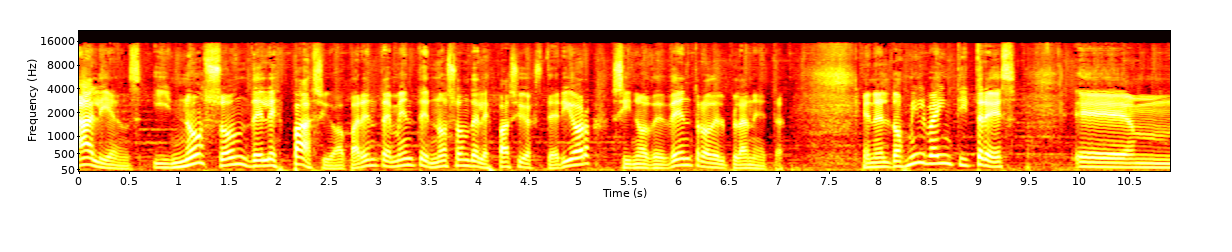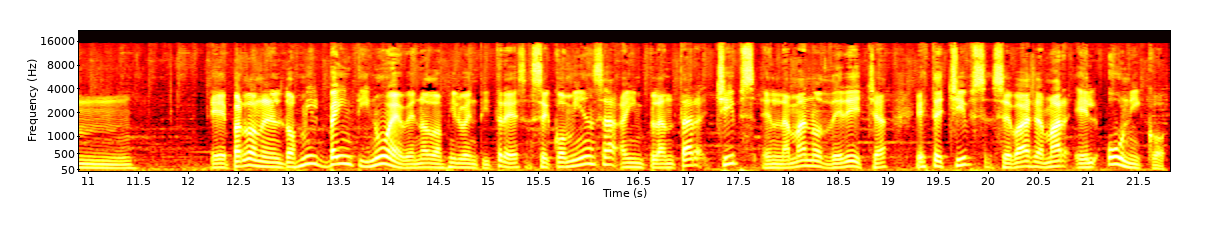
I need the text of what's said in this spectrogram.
aliens y no son del espacio, aparentemente no son del espacio exterior, sino de dentro del planeta. En el 2023 eh, perdón, en el 2029, no 2023, se comienza a implantar chips en la mano derecha. Este chips se va a llamar el único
